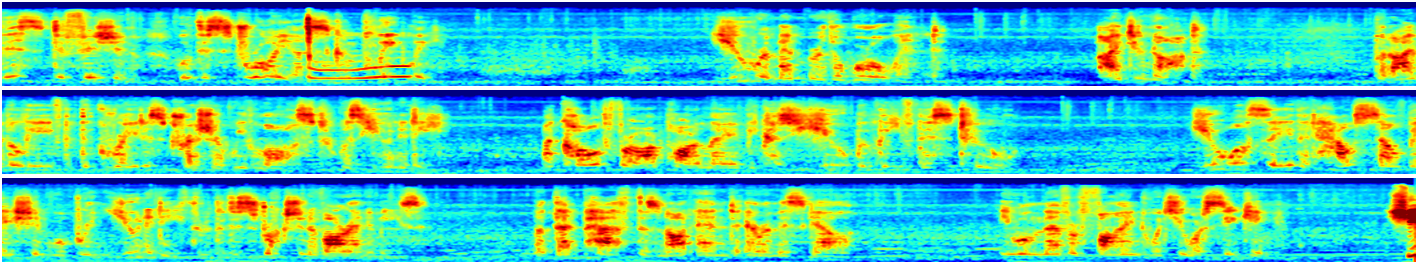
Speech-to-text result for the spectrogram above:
This division will destroy us completely. You remember the whirlwind. I do not. But I believe that the greatest treasure we lost was unity. I called for our parlay because you believe this too. You will say that House Salvation will bring unity through the destruction of our enemies. But that path does not end Eramiskel. You will never find what you are seeking. She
